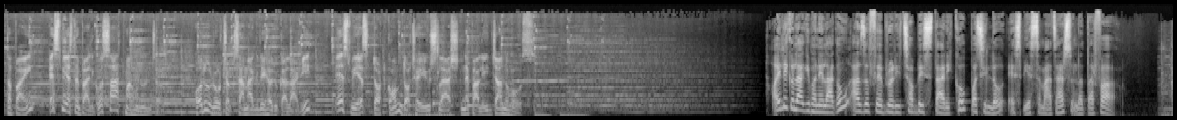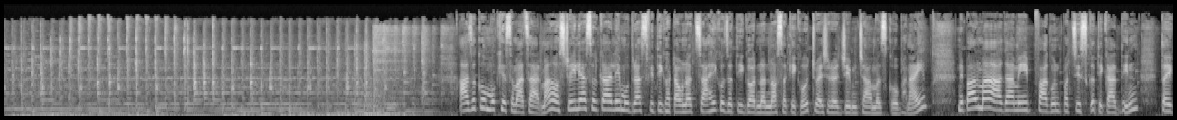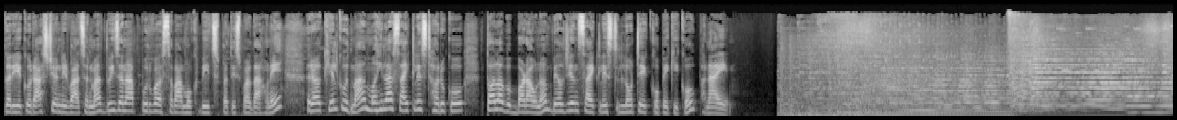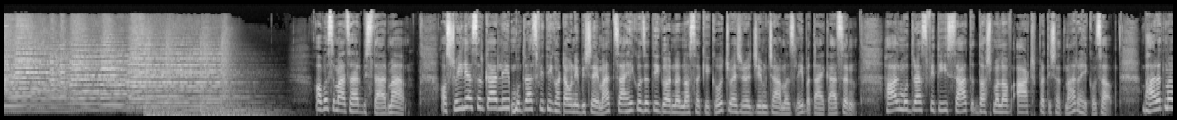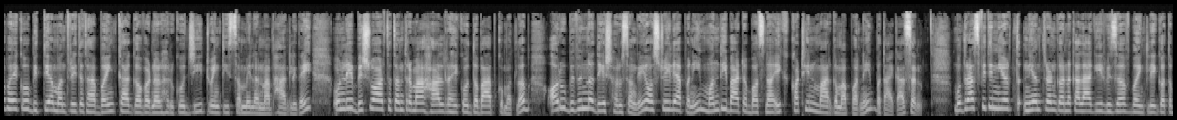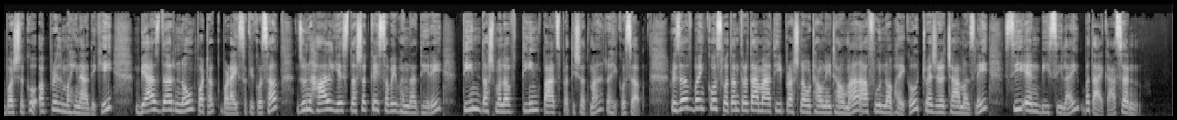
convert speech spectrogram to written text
तपाईँ एसपिएस नेपालीको साथमा हुनुहुन्छ। अरू रोचक सामग्रीहरूका लागि SBS dot com dot slash Nepali जानुहोस्। अहिलेको लागि भने लागौं आज फेब्रुअरी छब्बीस तारिकको पछिल्लो एसबीएस समाचार सुन्नतर्फ। आजको मुख्य समाचारमा अस्ट्रेलिया सरकारले मुद्रास्फीति घटाउन चाहेको जति गर्न नसकेको ट्रेजरर जिम चामसको भनाई। नेपालमा आगामी फागुन पच्चीस गतिका दिन तय गरिएको राष्ट्रिय निर्वाचनमा दुईजना पूर्व सभामुख बीच प्रतिस्पर्धा हुने र खेलकुदमा महिला साइक्लिस्टहरूको तलब बढ़ाउन बेल्जियन साइक्लिस्ट लोटे कोपेकीको भनाई। अब समाचार विस्तारमा। अस्ट्रेलिया सरकारले मुद्रास्फीति घटाउने विषयमा चाहेको जति गर्न नसकेको ट्रेजरर जिम चामसले बताएका छन्। हाल मुद्रास्फीति सात दशमलव आठ प्रतिशतमा रहेको छ। भारतमा भएको वित्तीय मन्त्री तथा बैंकका गवर्नरहरूको जी ट्वेन्टी सम्मेलनमा भाग लिँदै उनले विश्व अर्थतन्त्रमा हाल रहेको दबावको मतलब अरू विभिन्न देशहरूसँगै अस्ट्रेलिया पनि मन्दीबाट बच्न एक कठिन मार्गमा पर्ने बताएका छन्। मुद्रास्फीति नियन्त्रण गर्नका लागि रिजर्भ बैंकले गत वर्षको अप्रेल महिनादेखि ब्याज दर नौ पटक बढ़ाइसकेको छ जुन हाल यस दशककै सबैभन्दा धेरै तीन दशमलव तीन पाँच प्रतिशतमा रहेको छ। रिजर्भ बैंकको स्वतन्त्रतामाथि प्रश्न उठाउने ठाउँमा आफू नभएको ट्रेजरर चामजले सीएनबीसीलाई बताएका छन्।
